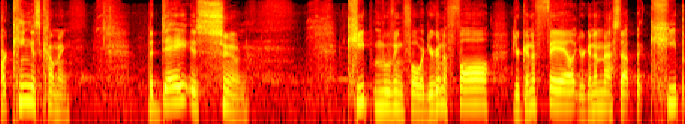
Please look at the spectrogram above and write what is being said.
Our King is coming. The day is soon. Keep moving forward. You're going to fall, you're going to fail, you're going to mess up, but keep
